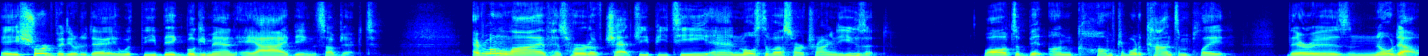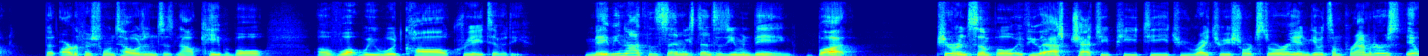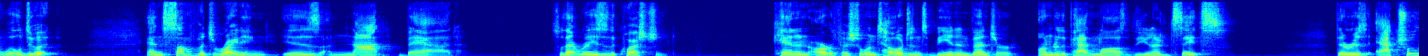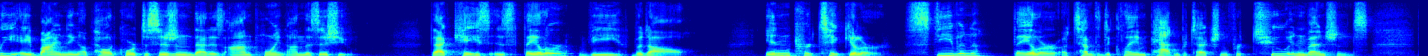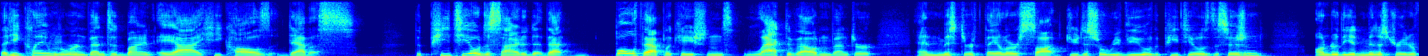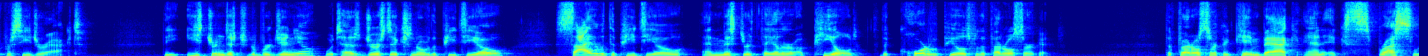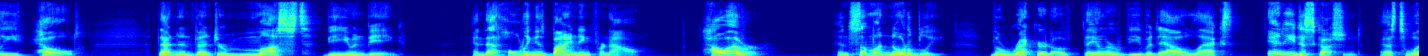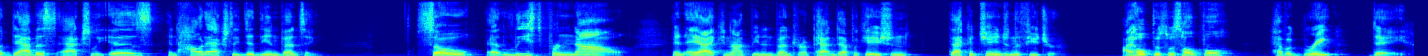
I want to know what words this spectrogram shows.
A short video today with the big boogeyman AI being the subject. Everyone alive has heard of ChatGPT and most of us are trying to use it. While it's a bit uncomfortable to contemplate, there is no doubt that artificial intelligence is now capable of what we would call creativity. Maybe not to the same extent as a human being, but pure and simple, if you ask ChatGPT to write you a short story and give it some parameters, it will do it and some of its writing is not bad. So that raises the question can an artificial intelligence be an inventor under the patent laws of the United States? There is actually a binding appellate court decision that is on point on this issue. That case is Thaler v. Vidal. In particular, Stephen Thaler attempted to claim patent protection for two inventions that he claims were invented by an AI he calls Dabus. The PTO decided that both applications lacked a valid inventor, and Mr. Thaler sought judicial review of the PTO's decision under the Administrative Procedure Act. The Eastern District of Virginia, which has jurisdiction over the PTO, sided with the PTO, and Mr. Thaler appealed to the Court of Appeals for the Federal Circuit. The Federal Circuit came back and expressly held that an inventor must be a human being, and that holding is binding for now. However, and somewhat notably, the record of Thaler v. Vidal lacks any discussion as to what Dabus actually is and how it actually did the inventing. So, at least for now, an AI cannot be an inventor in a patent application. That could change in the future. I hope this was helpful. Have a great day.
